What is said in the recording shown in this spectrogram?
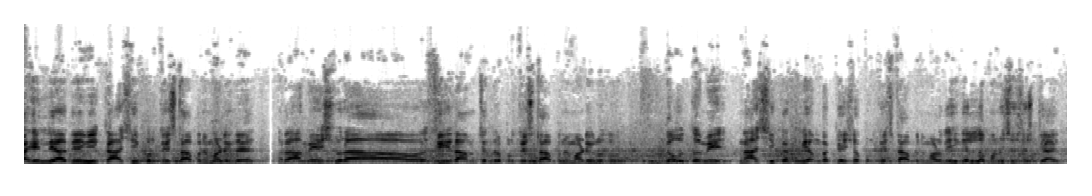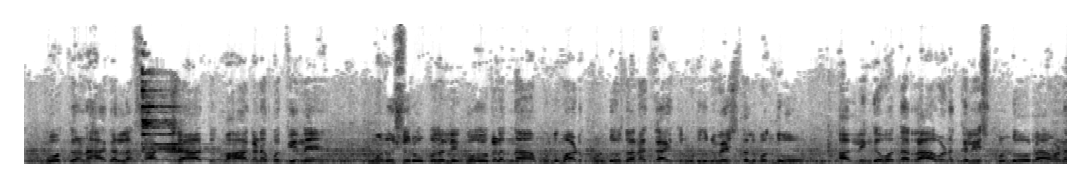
ಅಹಿಲ್ಯಾದೇವಿ ಕಾಶಿ ಪ್ರತಿಷ್ಠಾಪನೆ ಮಾಡಿದೆ, ರಾಮೇಶ್ವರ, ಶ್ರೀರಾಮಚಂದ್ರ ಪ್ರತಿಷ್ಠಾಪನೆ ಮಾಡಿರೋದು ಗೌತಮಿ ನಾಶಿಕ ತ್ರಿಯಂಬಕೇಶ ಪ್ರತಿಷ್ಠಾಪನೆ ಮಾಡೋದು ಹೀಗೆಲ್ಲ ಮನುಷ್ಯ ಸೃಷ್ಟಿ ಆಯಿತು. ಗೋಕರ್ಣ ಹಾಗಲ್ಲ, ಸಾಕ್ಷಾತ್ ಮಹಾಗಣಪತಿಯನ್ನೇ ಮನುಷ್ಯ ರೂಪದಲ್ಲಿ ಗೋವುಗಳನ್ನು ಮುಂದೆ ಮಾಡಿಕೊಂಡು ದನ ಹುಡುಗನ ವೇಷದಲ್ಲಿ ಬಂದು ಆ ಲಿಂಗವನ್ನು ರಾವಣ ಕಲಿಸಿಕೊಂಡು ರಾವಣ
